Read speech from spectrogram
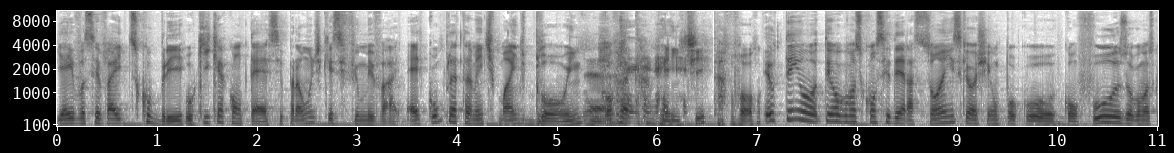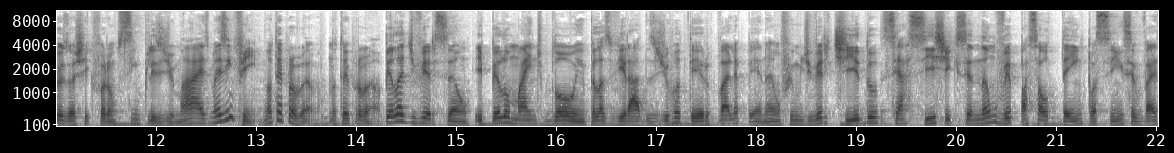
E aí você vai descobrir o que que acontece, para onde que esse filme vai. É completamente mind blowing, é. completamente, tá bom? Eu tenho, tenho algumas considerações que eu achei um pouco confuso, algumas coisas eu achei que foram simples demais, mas enfim, não tem problema, não tem problema. Pela diversão e pelo mind blowing, pelas viradas de roteiro, vale a pena. É um filme divertido, você assiste que você não vê passar o tempo assim, você vai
